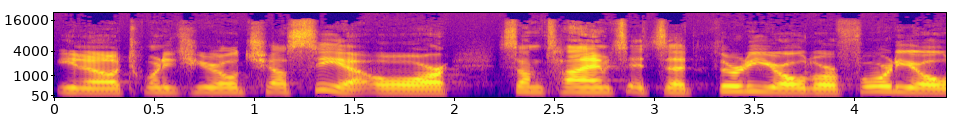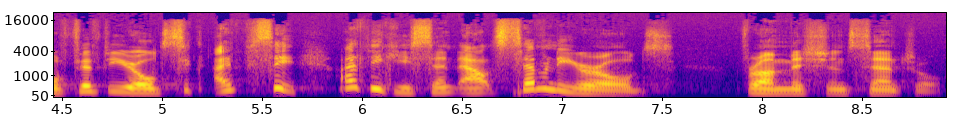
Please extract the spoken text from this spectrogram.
you know, 22 year old Chelsea, or sometimes it's a 30 year old or 40 year old, 50 year old. I've seen, I think he sent out 70 year olds from Mission Central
